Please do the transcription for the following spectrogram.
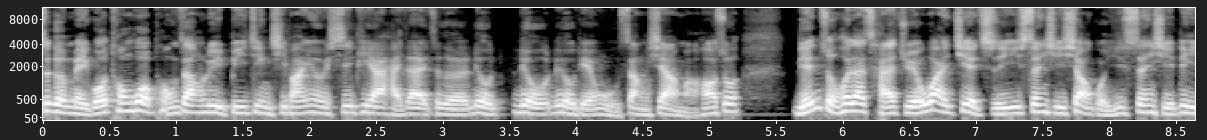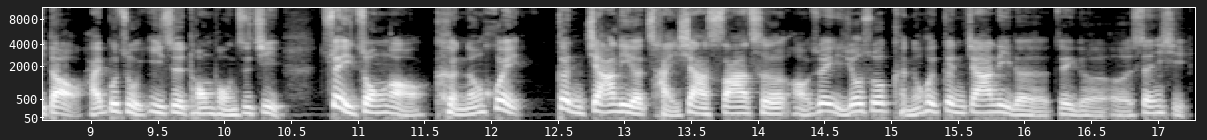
这个美国通货膨胀率逼近七八，因为 CPI 还在这个六六六点五上下嘛。好说联总会在裁决外界质疑升息效果以及升息力道还不足抑制通膨之际，最终哦可能会更加力的踩下刹车。哦，所以也就是说可能会更加力的这个呃升息。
